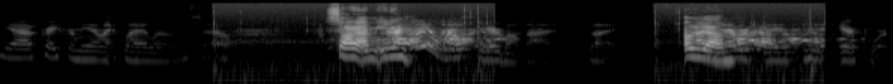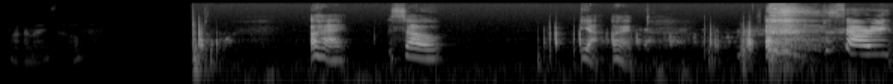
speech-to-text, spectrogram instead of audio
yeah, pray for me. I might fly alone. So Sorry, I'm eating. I I don't care about that, but Oh I've yeah. never played in an airport by myself. Okay, so yeah, okay. Sorry,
